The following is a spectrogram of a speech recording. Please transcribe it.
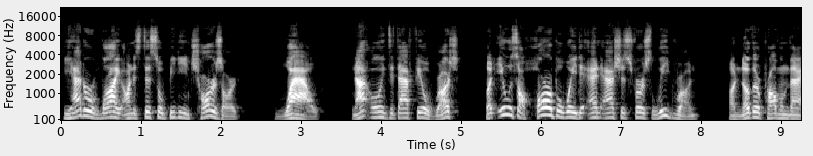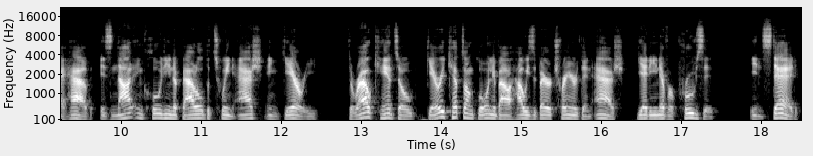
he had to rely on his disobedient Charizard. Wow. Not only did that feel rushed, but it was a horrible way to end Ash's first league run. Another problem that I have is not including a battle between Ash and Gary. Throughout Kanto, Gary kept on gloating about how he's a better trainer than Ash, yet he never proves it. Instead,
